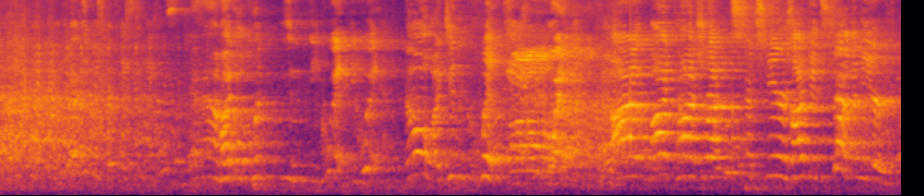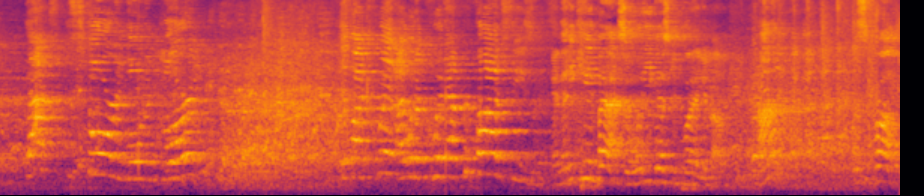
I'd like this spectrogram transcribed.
Character was replacing Michael's? Yeah, Michael quit, he quit, he quit. No, I didn't quit. Oh, he quit. I, my contract was six years. I did seven years. That's the story, Morning Glory. If I quit, I would have quit after five seasons. And then he came back, so what are you guys complaining about? Huh? What's the problem?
